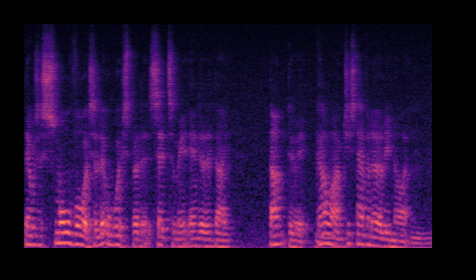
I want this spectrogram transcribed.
there was a small voice, a little whisper that said to me at the end of the day, "Don't do it. Go Mm. home. Just have an early night." Mm.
